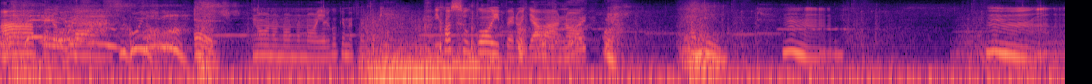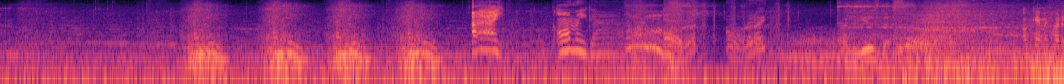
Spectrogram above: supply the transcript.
Ah, pero... No, no, no, no, no, hay algo que me falta aquí. Dijo Sugoi, pero ya va, no. Hmm. Hmm. Oh my god. Time to use this. Ok, mejor.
